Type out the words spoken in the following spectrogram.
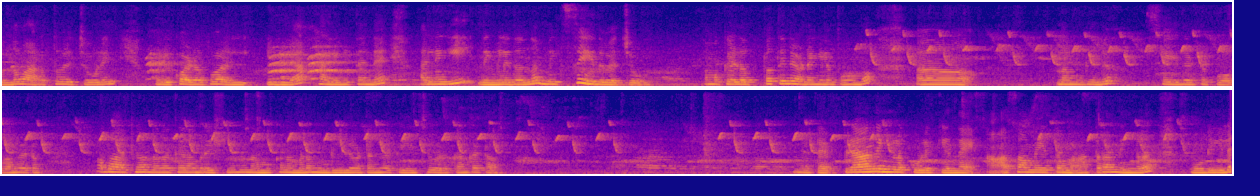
ഒന്ന് വറുത്ത് വെച്ചോളി. ഒരു കുഴപ്പം ഇല്ല. അല്ലെങ്കിൽ തന്നെ അല്ലെങ്കിൽ നിങ്ങളിതൊന്ന് മിക്സ് ചെയ്ത് വെച്ചോളൂ നമുക്ക് എളുപ്പത്തിന് എവിടെയെങ്കിലും പോകുമ്പോൾ നമുക്കിത് ചെയ്തിട്ട് പോകാം കേട്ടോ. അപ്പോൾ ബാക്കിയുള്ളതൊക്കെ ആ ബ്രഷിൽ നിന്ന് നമുക്ക് നമ്മുടെ മുടിയിലോട്ടങ്ങ് തേച്ച് കൊടുക്കാം കേട്ടോ. എന്നിട്ട് എപ്പോഴാണ് നിങ്ങൾ കുളിക്കുന്നത് ആ സമയത്ത് മാത്രം നിങ്ങൾ മുടിയിൽ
